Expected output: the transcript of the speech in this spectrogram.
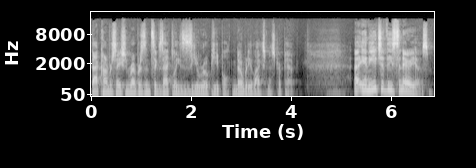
That conversation represents exactly zero people. Nobody likes Mr. Pibb. Uh, in each of these scenarios,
